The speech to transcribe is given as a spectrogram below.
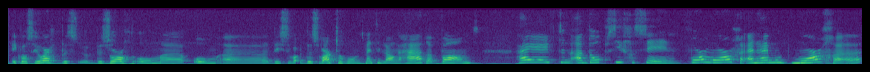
ik was heel erg bez- bezorgd om, eh, om eh, die zwa- de zwarte hond met die lange haren. Want hij heeft een adoptiegezin voor morgen. En hij moet morgen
